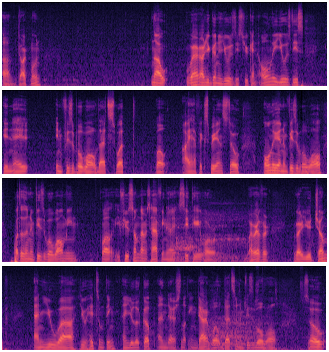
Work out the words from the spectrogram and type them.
um, Dark Moon. Now, where are you gonna use this? You can only use this in a invisible wall. That's what, well, I have experienced. So only an invisible wall. What does an invisible wall mean? Well, if you sometimes have in a city or wherever where you jump and you uh, you hit something and you look up and there's nothing there well that's an invisible wall. So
